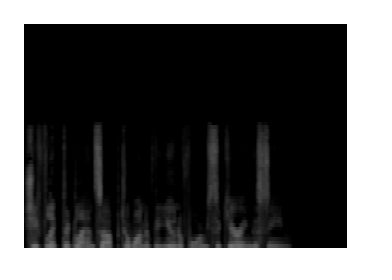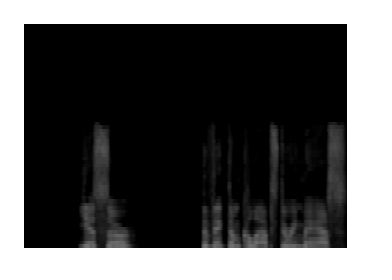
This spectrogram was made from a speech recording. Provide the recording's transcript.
She flicked a glance up to one of the uniforms securing the scene. Yes, sir. The victim collapsed during Mass,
